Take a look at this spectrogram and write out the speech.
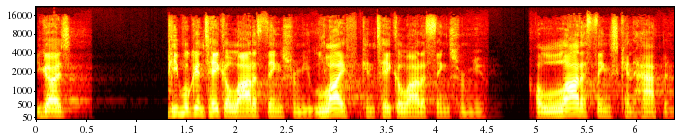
You guys, people can take a lot of things from you. Life can take a lot of things from you. A lot of things can happen.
